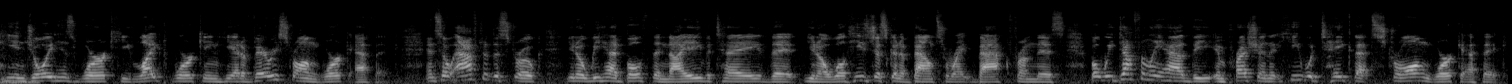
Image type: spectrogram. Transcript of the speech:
he enjoyed his work, he liked working, he had a very strong work ethic. And so after the stroke, you know, we had both the naivete that, you know, well, he's just going to bounce right back from this. But we definitely had the impression that he would take that strong work ethic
